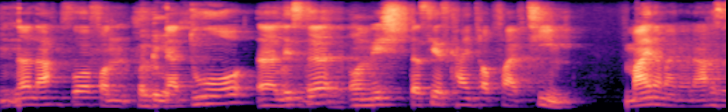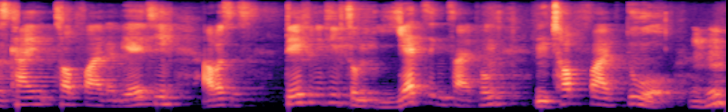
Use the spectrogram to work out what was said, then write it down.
ne, nach wie vor von, Von Duo. einer Duo-Liste und nicht, das hier ist kein Top 5 Team. Meiner Meinung nach ist es kein Top 5 NBA-Team, aber es ist definitiv zum jetzigen Zeitpunkt ein Top 5 Duo. Mhm.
